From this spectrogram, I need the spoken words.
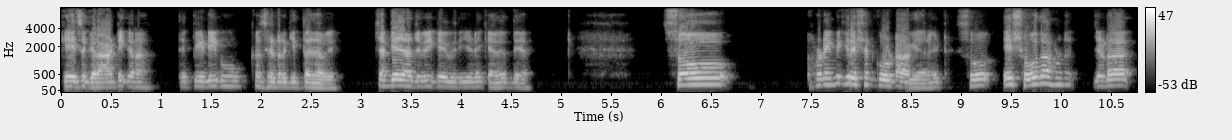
ਕੇਸ ਗ੍ਰਾਂਟ ਹੀ ਕਰਾਂ ਤੇ ਪੀਡੀ ਨੂੰ ਕੰਸੀਡਰ ਕੀਤਾ ਜਾਵੇ। ਚੰਗੇ ਜੱਜ ਵੀ ਕਈ ਵਾਰੀ ਜਿਹੜੇ ਕਹਿ ਦਿੰਦੇ ਆ। ਸੋ ਹੁਣ ਇਮੀਗ੍ਰੇਸ਼ਨ ਕੋਰਟ ਆ ਗਿਆ ਰਾਈਟ ਸੋ ਇਹ ਸ਼ੋਅ ਦਾ ਹੁਣ ਜਿਹੜਾ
